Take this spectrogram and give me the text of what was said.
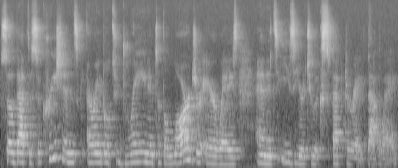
so that the secretions are able to drain into the larger airways and it's easier to expectorate that way.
